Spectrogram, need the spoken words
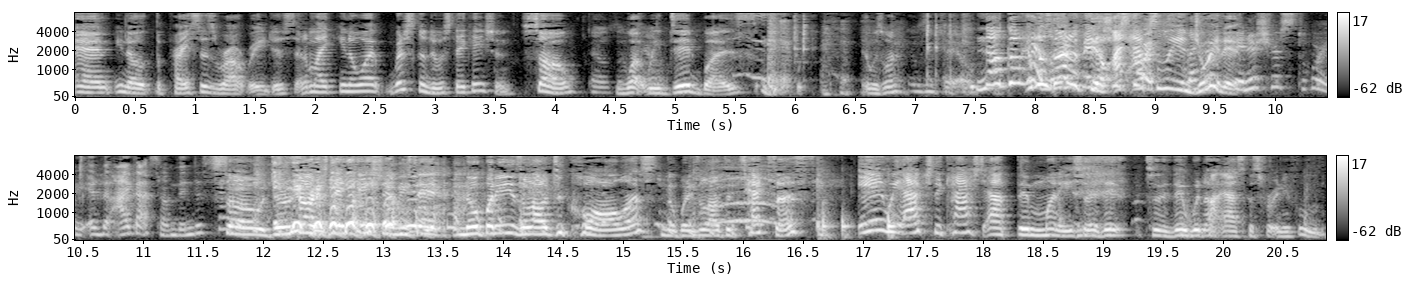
and you know the prices were outrageous, and I'm like, you know what, we're just gonna do a staycation. So a what fail. we did was, it was what. It was a fail. No, go ahead. It was Let not a finish fail. I story. absolutely Let her enjoyed it. Finish your story, and then I got something to say. So during our staycation, we said nobody is allowed to call us, nobody's allowed to text us, and we actually cashed app them money so that they so that they would not ask us for any food.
